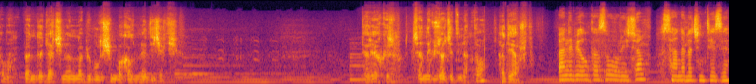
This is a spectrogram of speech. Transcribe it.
Tamam. Ben de Laçin Hanım'la bir buluşayım bakalım ne diyecek. Derya kızım sen de güzelce dinlen tamam Hadi yavrum. Ben de bir Ilgaz'a uğrayacağım. Sen de Laçin teyze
